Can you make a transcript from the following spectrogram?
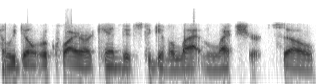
and we don't require our candidates to give a Latin lecture. So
